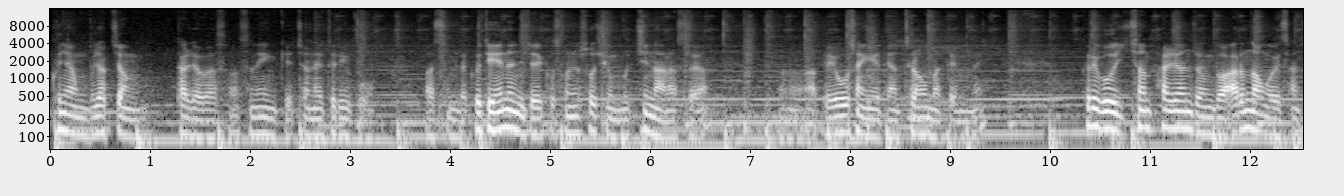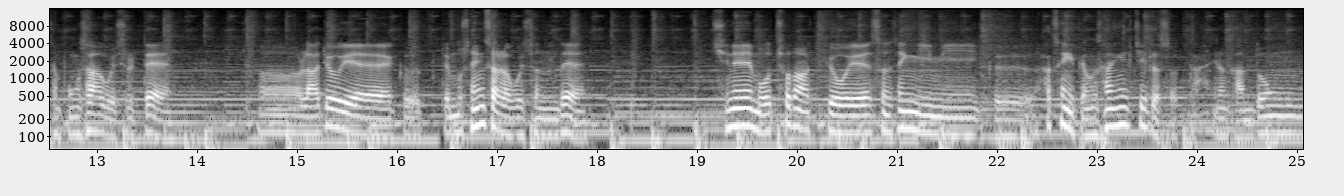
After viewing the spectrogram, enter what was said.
그냥 무작정 달려가서 선생님께 전해드리고 왔습니다. 그 뒤에는 이제 그 소녀 소식은 묻진 않았어요. 어, 앞에 여고생에 대한 트라우마 때문에. 그리고 2008년 정도 아름다운 곳에서 한참 봉사하고 있을 때 어, 라디오에 그때 무슨 행사를 하고 있었는데 진해 모 초등학교의 선생님이 그 학생이 병상일지를 썼다 이런 감동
